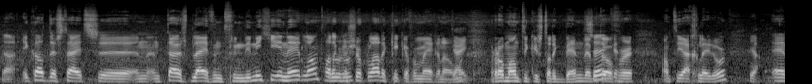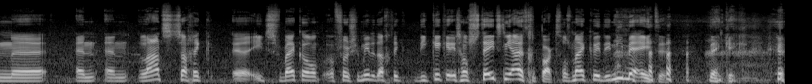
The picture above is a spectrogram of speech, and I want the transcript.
Ja, ik had destijds eh, een, een thuisblijvend vriendinnetje in Nederland. Had ik Mhm. een chocoladekikker voor meegenomen. Kijk. Romanticus dat ik ben. We hebben het over een aantal jaar geleden hoor. Ja. En, eh, en, en laatst zag ik eh, iets voorbij komen op social media. Dacht ik, die kikker is nog steeds niet uitgepakt. Volgens mij kun je die niet meer eten, denk ik. Eh,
